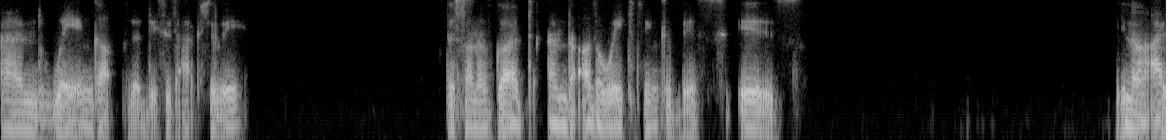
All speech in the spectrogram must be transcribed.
and weighing up that this is actually the Son of God. And the other way to think of this is, you know, I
